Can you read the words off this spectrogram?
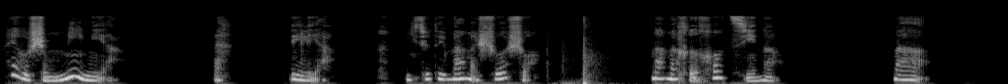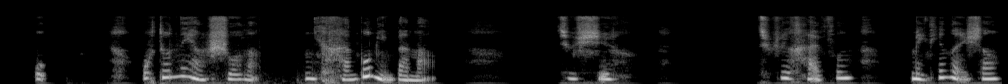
还有什么秘密啊？哎，丽丽啊，你就对妈妈说说，妈妈很好奇呢。妈，我我都那样说了，你还不明白吗？就是就是海风每天晚上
